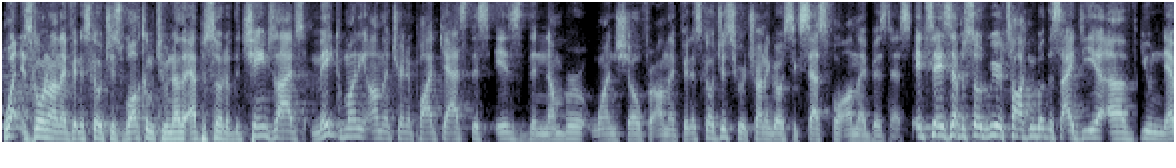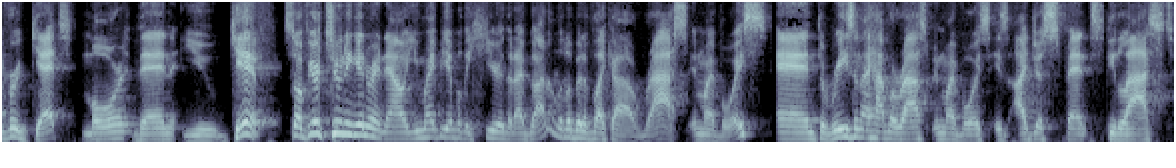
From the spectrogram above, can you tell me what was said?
What is going on, online fitness coaches? Welcome to another episode of the Change Lives Make Money Online Trainer podcast. This is the number one show for online fitness coaches who are trying to grow successful online business. In today's episode, we are talking about this idea of you never get more than you give. So if you're tuning in right now, you might be able to hear that I've got a little bit of like a rasp in my voice. And the reason I have a rasp in my voice is I just spent the last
